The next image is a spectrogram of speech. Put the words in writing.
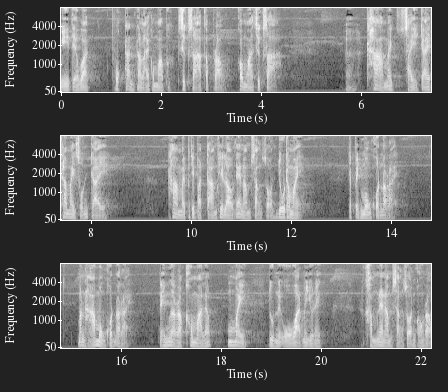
มีแต่ว่าพวกท่านทั้งหลายเข้ามาศึกษากับเรา เข้ามาศึกษา ถ้าไม่ใส่ใจถ้าไม่สนใจ ถ้าไม่ปฏิบัติตามที่เราแนะนำสั่งสอนอยู่ทำไม จะเป็นมงคลอะไร มันหามงคลอะไร ในเมื่อเราเข้ามาแล้วไม่อยู่ในโอวาทไม่อยู่ในคำแนะนำสั่งสอนของเรา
